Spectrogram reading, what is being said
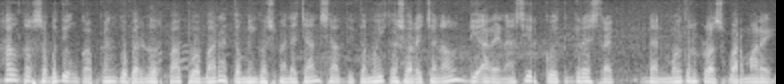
Hal tersebut diungkapkan Gubernur Papua Barat Domingos Mandacan saat ditemui ke Sore Channel di arena sirkuit Grass dan Motocross Warmare.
